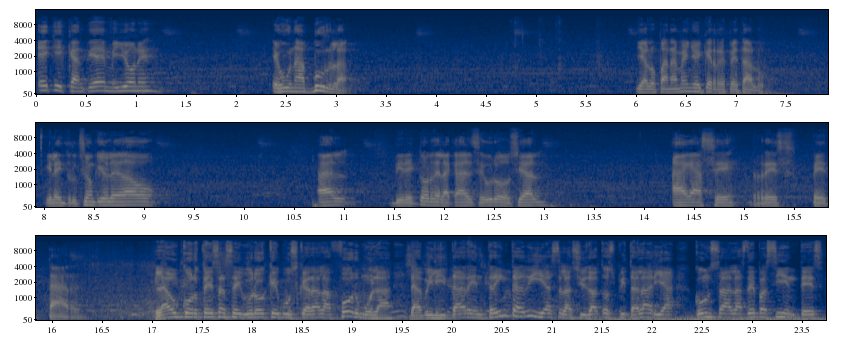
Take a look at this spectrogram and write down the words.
X cantidad de millones es una burla. Y a los panameños hay que respetarlo. Y la instrucción que yo le he dado al director de la Caja del Seguro Social, hágase respetar. Lau Cortés aseguró que buscará la fórmula de habilitar en 30 días la ciudad hospitalaria con salas de pacientes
